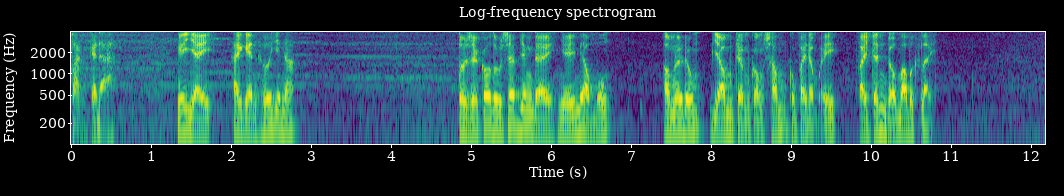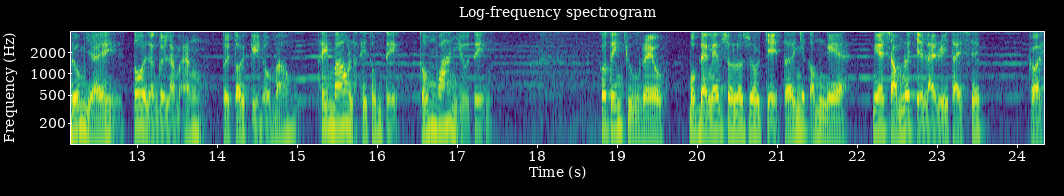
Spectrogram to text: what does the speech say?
toàn cái đã. Nghĩ vậy, Hagen hứa với nó. Tôi sẽ có thu xếp vấn đề như ý mấy ông muốn. Ông nói đúng, và ông Trùm còn sống cũng phải đồng ý, phải tránh đổ máu bất lợi. Đúng vậy, tôi là người làm ăn, tôi tối kỵ đổ máu. Thấy máu là thấy tốn tiền, tốn quá nhiều tiền. Có tiếng chuồng reo, một đàn em solo chạy tới nhấc ống nghe, nghe xong nó chạy lại rỉ tay xếp. Coi,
